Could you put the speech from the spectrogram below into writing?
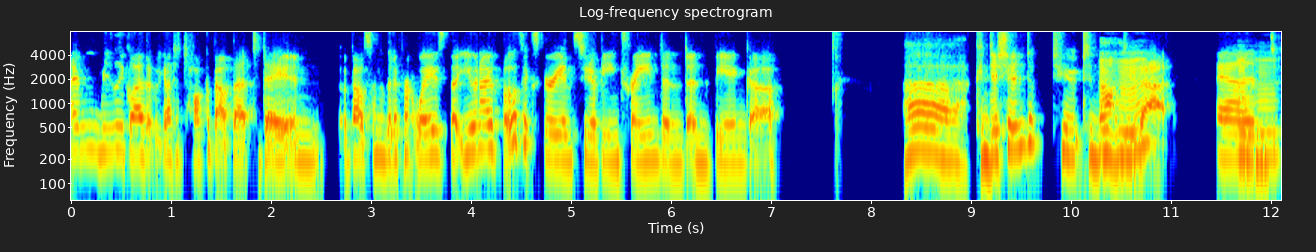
i'm really glad that we got to talk about that today and about some of the different ways that you and i have both experienced you know being trained and and being uh, uh conditioned to to not mm-hmm. do that and mm-hmm.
